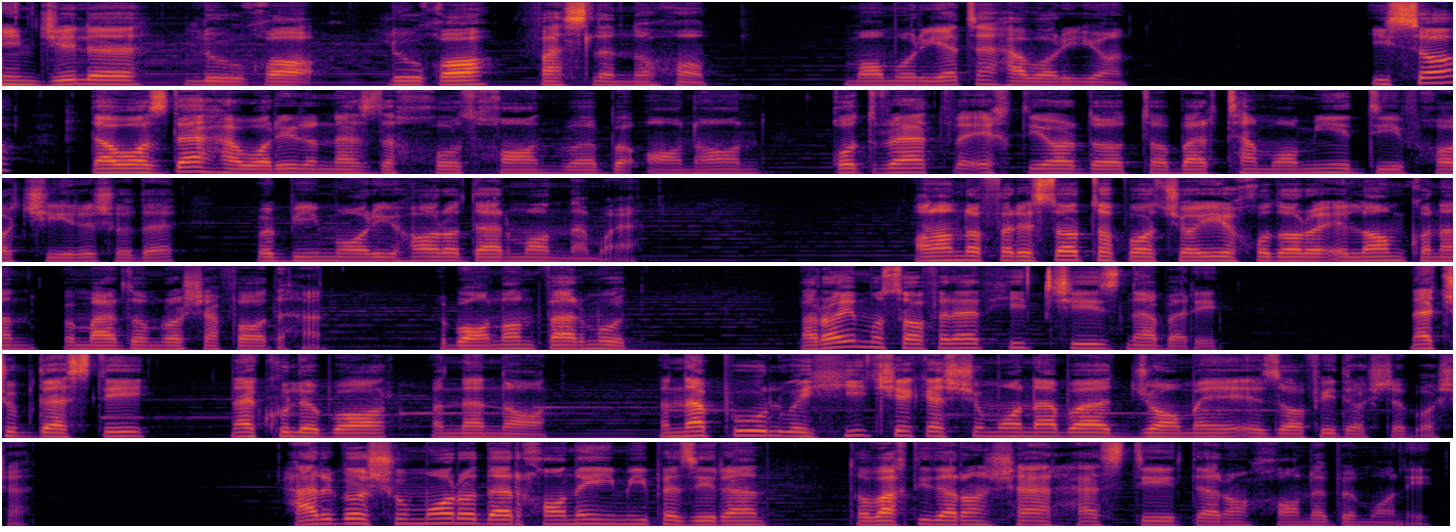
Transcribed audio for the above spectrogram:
انجیل لوقا. لوقا فصل نهم. ماموریت هواریون عیسی دوازده هواری را نزد خود خواند و به آنان قدرت و اختیار داد تا بر تمامی دیوها چیره شده و بیماری ها را درمان نمایند. آنان را فرستاد تا پادشاهی خدا را اعلام کنند و مردم را شفا دهند و با آنان فرمود برای مسافرت هیچ چیز نبرید. نه چوب دستی نه کوله بار و نه نان و نه پول و هیچ یک از شما نباید جامعه اضافی داشته باشد. هرگاه شما را در خانه ای میپذیرند تا وقتی در آن شهر هستید در آن خانه بمانید.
